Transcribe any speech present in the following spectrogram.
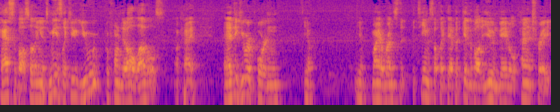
pass the ball. So you know, to me, it's like you you performed at all levels. Okay, and I think you were important. You know, you know, Maya runs the, the team and stuff like that, but getting the ball to you and being able to penetrate,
